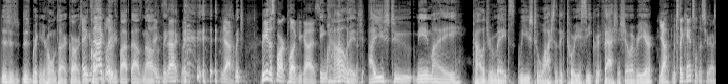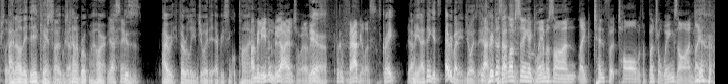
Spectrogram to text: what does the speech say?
this is this is breaking your whole entire car. So it costs Exactly. you thirty five thousand dollars to Exactly. fix it. yeah Which be the spark plug you guys in college, I used to me and my college roommates, we used to watch the Victoria's Secret fashion show every year. yeah which they canceled this year actually I know they did cancel time, it, which yeah. kind of broke my heart. Yeah, same. Because I thoroughly enjoyed it every single time. i mean even me i enjoy it i mean Yeah. it's freaking fabulous it's great. Yeah. I mean, I think it's everybody enjoys it. It's yeah, who doesn't love seeing a glamazon like ten foot tall with a bunch of wings on, like Yeah.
